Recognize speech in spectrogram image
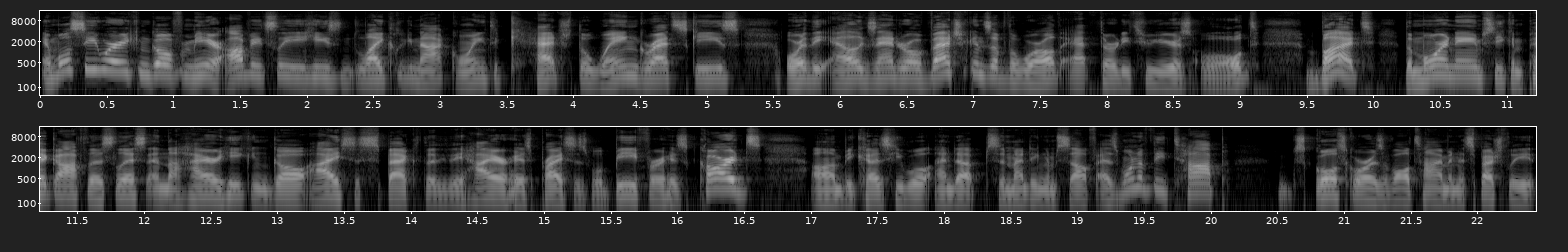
And we'll see where he can go from here. Obviously, he's likely not going to catch the Wayne Gretzky's or the Alexander Ovechkins of the world at 32 years old. But the more names he can pick off this list and the higher he can go, I suspect that the higher his prices will be for his cards um, because he will end up cementing himself as one of the top goal scorers of all time, and especially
